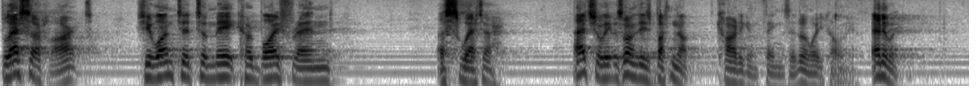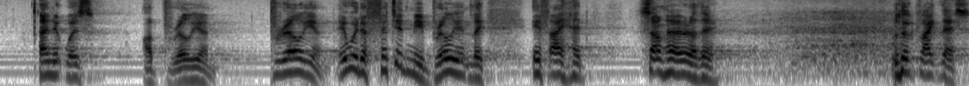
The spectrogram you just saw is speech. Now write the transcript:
bless her heart, she wanted to make her boyfriend a sweater. Actually, it was one of these button up cardigan things. I don't know what you call them. Anyway. And it was a brilliant, brilliant. It would have fitted me brilliantly if I had somehow or other looked like this.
